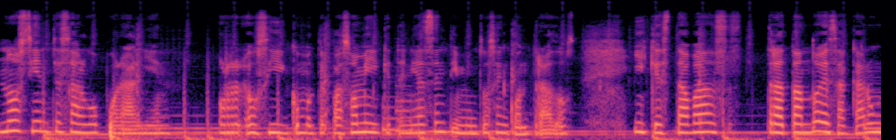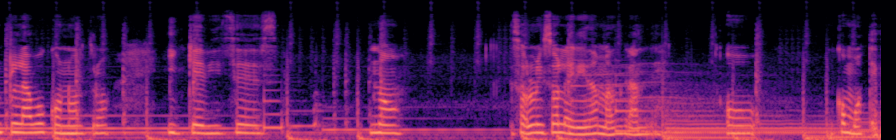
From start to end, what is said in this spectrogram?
no sientes algo por alguien, o, si como te pasó a mí, que tenías sentimientos encontrados y que estabas tratando de sacar un clavo con otro y que dices, no, solo hizo la herida más grande. O como, te,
